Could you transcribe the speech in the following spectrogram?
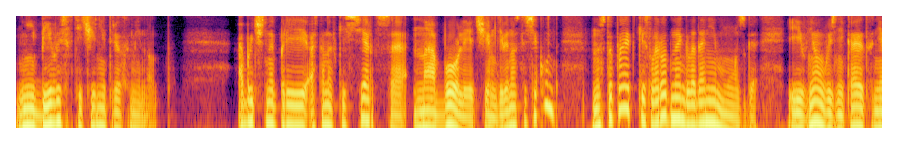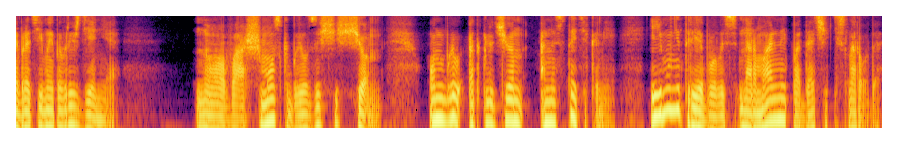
не билось в течение трех минут. Обычно при остановке сердца на более чем 90 секунд наступает кислородное голодание мозга, и в нем возникают необратимые повреждения. Но ваш мозг был защищен. Он был отключен анестетиками, и ему не требовалось нормальной подачи кислорода.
